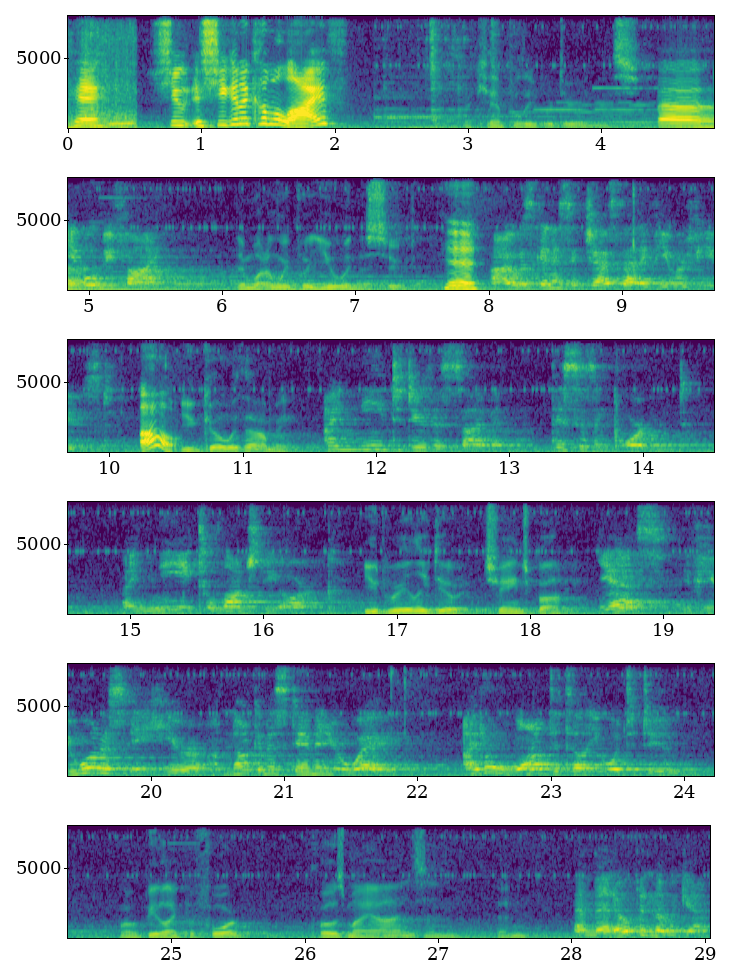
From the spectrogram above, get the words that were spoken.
Okay. Shoot, is she gonna come alive? I can't believe we're doing this. It Uh, will be fine. Then why don't we put you in the suit? yeah. I was gonna suggest that if you refused. Oh. You go without me. I need to do this, Simon. This is important. I need to launch the Ark. You'd really do it. Change body. Yes, if you want to stay here, I'm not gonna stand in your way. I don't want to tell you what to do, What would be like before? Close my eyes and then. and then open them again.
